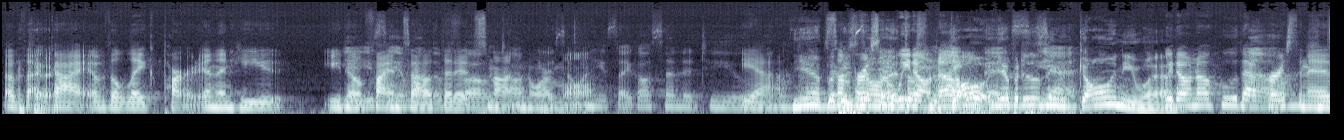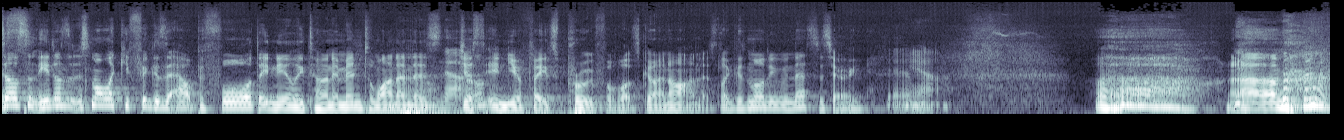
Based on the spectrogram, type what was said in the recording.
of Okay. that guy of the leg part, and then he you Yeah, know see finds out that it's not normal. someone. He's like, I'll send it to you. Yeah. I don't know. Yeah, but Some it's not- person it we don't know. Go, yeah, but it doesn't Yeah. even go anywhere. We don't know who that No. person He is. doesn't. He doesn't. It's not like he figures it out before they nearly turn him into one, and there's No. just in your face proof of what's going on. It's like it's not even necessary. Yeah. Yeah. Um,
